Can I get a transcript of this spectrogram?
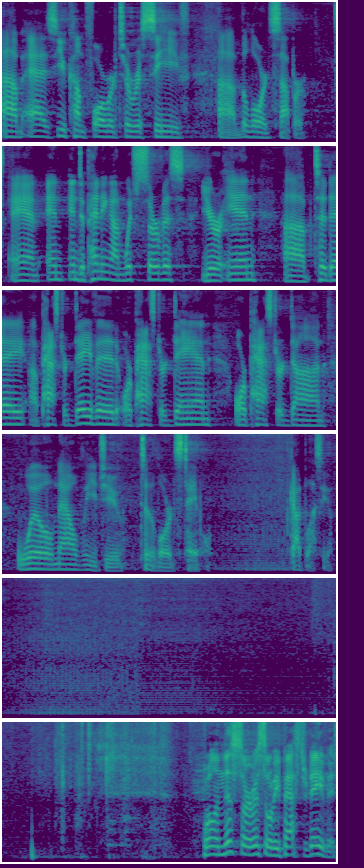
um, as you come forward to receive uh, the Lord's Supper. And, and, and depending on which service you're in uh, today, uh, Pastor David or Pastor Dan or Pastor Don will now lead you to the Lord's table. God bless you. Well, in this service, it'll be Pastor David.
